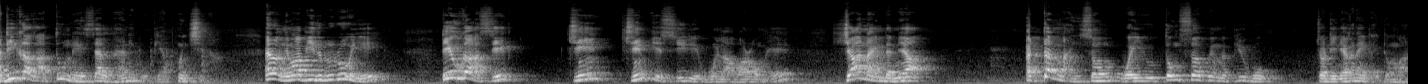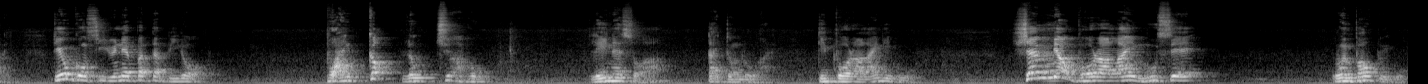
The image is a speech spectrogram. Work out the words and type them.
အဓိကကသူ့နယ်ဆက်လမ်းတွေကိုပြန်ဖွင့်ချင်တာအဲ့တော့မြန်မာပြည်သူလူထုရေတရုတ်ကဈေးချင်းချင်းပစ္စည်းတွေဝင်လာပါတော့မယ်ရနိုင်သမျှအတက်နိုင်ဆုံးဝယ်ယူသုံးစွဲခွင့်မပြုဖို့ကျွန်တော်ဒီနေ့ကနေတိုက်တွန်းပါတယ်တရုတ်ကုန်စီတွေနဲ့ပတ်သက်ပြီးတော့ဘွိုင်းကောက်လုံးချဖို့လေးနဲ့စွာတိုက်တွန်းလိုပါတယ်ဒီ border line တွေကိုရှမ်းမြောက် border line မူဆယ်ဝင်ပေါက်တွေကို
